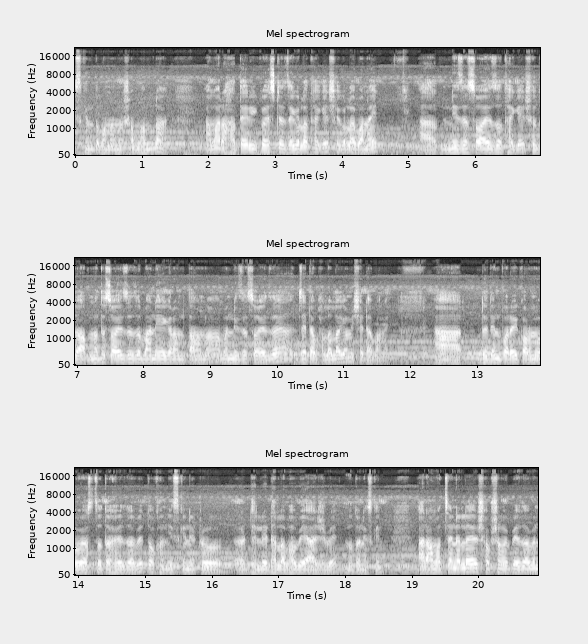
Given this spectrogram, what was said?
স্কিন তো বানানো সম্ভব না। আমার হাতে রিকোয়েস্টে যেগুলো থাকে, সেগুলো বানাই। আর নিজের চয়েসও থাকে, শুধু আপনাদের চয়েসে যে বানিয়ে গেলাম তাও না, আমার নিজের চয়েসে যেটা ভালো লাগে আমি সেটা বানাই। আর দুদিন পরেই কর্মব্যস্ততা হয়ে যাবে, তখন স্কিন একটু ঢেলে ঢালাভাবে আসবে নতুন স্কিন আর আমার চ্যানেলে সবসময় পেয়ে যাবেন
